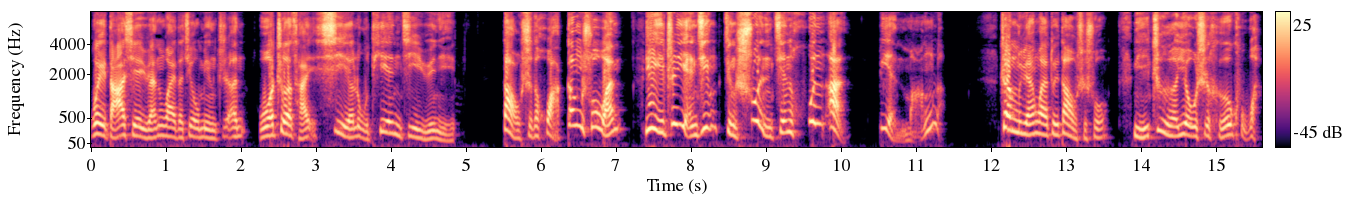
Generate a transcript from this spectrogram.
为答谢员外的救命之恩，我这才泄露天机于你。”道士的话刚说完，一只眼睛竟瞬间昏暗变盲了。郑员外对道士说：“你这又是何苦啊？”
